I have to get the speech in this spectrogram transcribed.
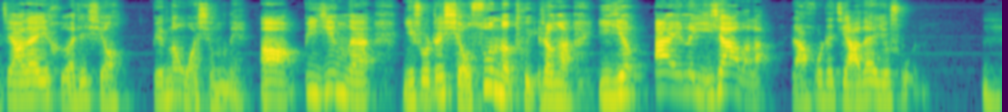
贾代一合计，行，别弄我兄弟啊！毕竟呢，你说这小顺子腿上啊已经挨了一下子了。然后这贾代就说：“嗯，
